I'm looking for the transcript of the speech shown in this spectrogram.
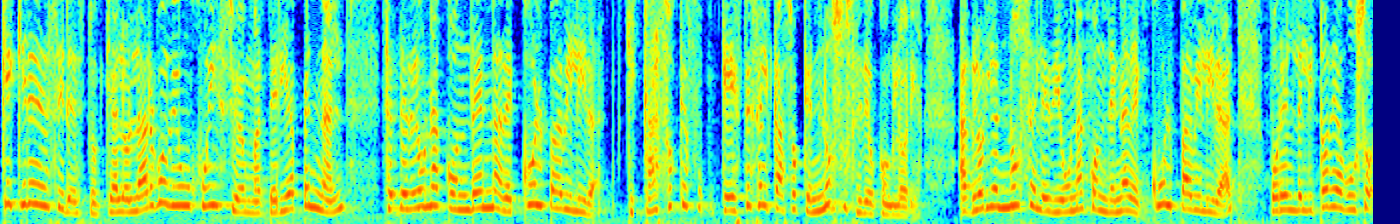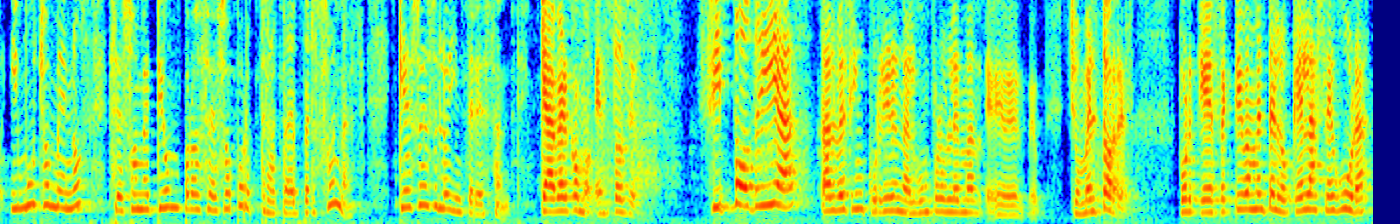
¿Qué quiere decir esto? Que a lo largo de un juicio en materia penal, se te dé una condena de culpabilidad. ¿Qué caso que, que este es el caso que no sucedió con Gloria. A Gloria no se le dio una condena de culpabilidad por el delito de abuso y mucho menos se sometió a un proceso por trata de personas. Que eso es lo interesante. Que a ver cómo, entonces, sí podría tal vez incurrir en algún problema eh, Chumel Torres, porque efectivamente lo que él asegura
